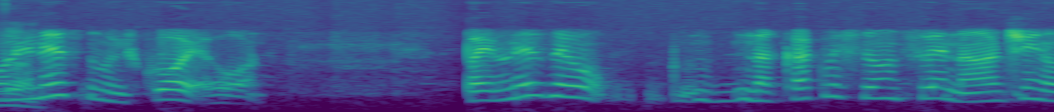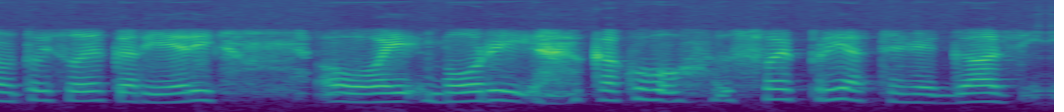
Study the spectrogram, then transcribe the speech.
Oni Da. ne znaju ko je on. Pa ili ne znaju na kakve se on sve načine u toj svojoj karijeri ovaj, bori, kako svoje prijatelje gazi.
